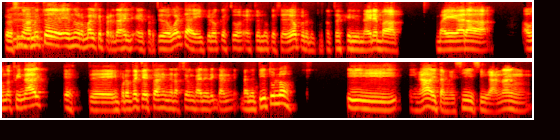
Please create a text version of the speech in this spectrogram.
pero sí, normalmente es normal que perdas el, partido de vuelta y creo que esto, esto es lo que se dio, pero lo importante es que United va, va a llegar a, a una final. Este, importante que esta generación gane, gane, títulos y, y, nada, y también si, si ganan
